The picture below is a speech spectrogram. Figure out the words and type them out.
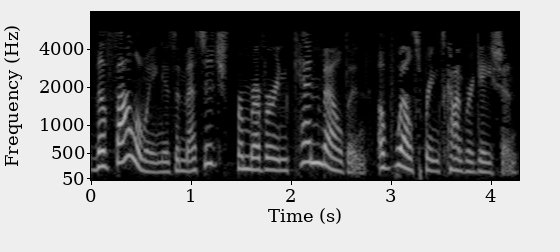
The following is a message from Reverend Ken Belden of Wellsprings Congregation.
